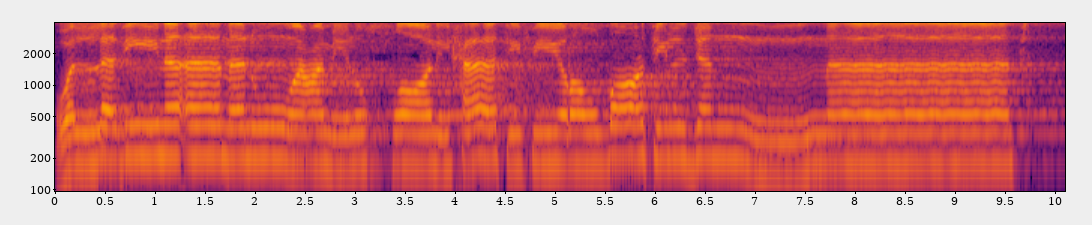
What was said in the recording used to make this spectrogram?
والذين آمنوا وعملوا الصالحات في روضات الجنات۔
